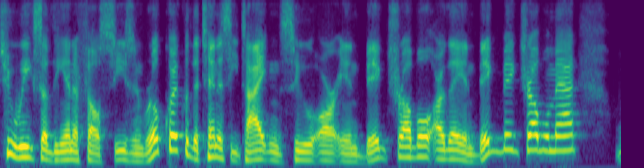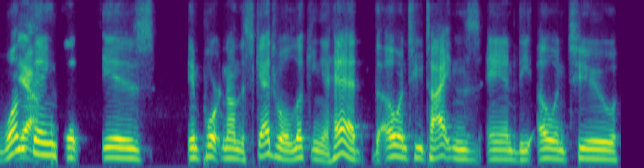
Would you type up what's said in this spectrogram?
two weeks of the NFL season, real quick with the Tennessee Titans, who are in big trouble. Are they in big big trouble, Matt? One yeah. thing that is important on the schedule looking ahead, the 0 2 Titans and the 0 2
